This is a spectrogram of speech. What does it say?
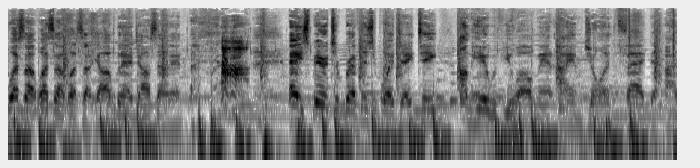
what's up? What's up? What's up, y'all? I'm glad y'all sounding. hey, spiritual breath. This your boy JT. I'm here with you all, man. I am enjoying the fact that I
